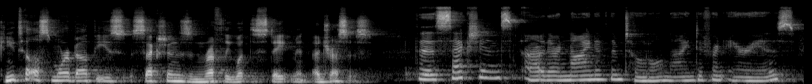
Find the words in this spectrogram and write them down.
Can you tell us more about these sections and roughly what the statement addresses? The sections are there are nine of them total, nine different areas.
